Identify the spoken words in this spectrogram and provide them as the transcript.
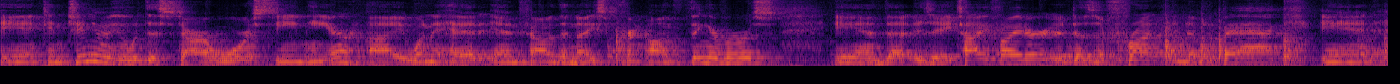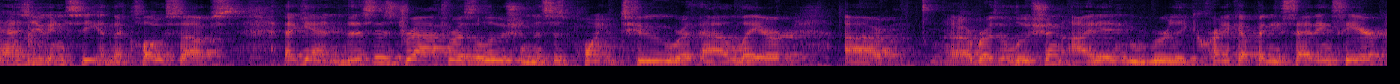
And continuing with the Star Wars theme here, I went ahead and found a nice print on Thingiverse, and that is a TIE fighter. It does a front and a back, and as you can see in the close-ups, again, this is draft resolution. This is 0.2 uh, layer uh, uh, resolution. I didn't really crank up any settings here,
